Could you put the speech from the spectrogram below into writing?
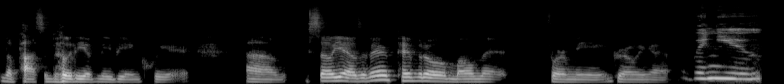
the possibility of me being queer. Um, so yeah, it was a very pivotal moment for me growing up. When you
